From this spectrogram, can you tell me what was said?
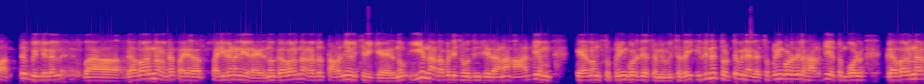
പത്ത് ബില്ലുകൾ ഗവർണറുടെ പരിഗണനയിലായിരുന്നു. ഗവർണർ അത് തടഞ്ഞു വെച്ചിരിക്കുകയായിരുന്നു. ഈ നടപടി ചോദ്യം ചെയ്താണ് ആദ്യം കേരളം സുപ്രീം കോടതിയെ സമീപിച്ചത്. ഇതിന് തൊട്ടു പിന്നാലെ സുപ്രീം കോടതിയിൽ ഹർജി എത്തുമ്പോൾ ഗവർണർ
